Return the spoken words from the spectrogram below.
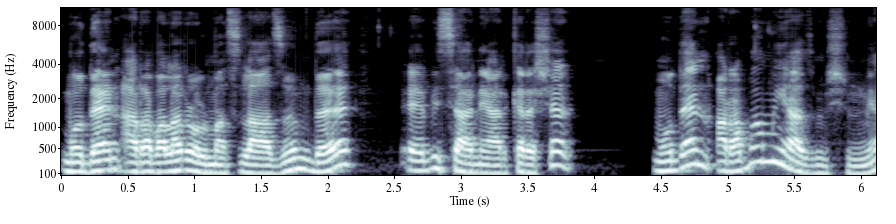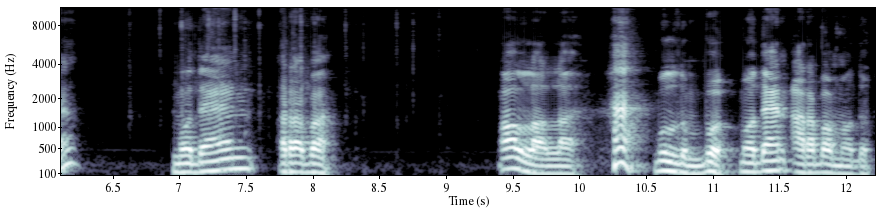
Modern arabalar olması lazımdı. Ee, bir saniye arkadaşlar. Modern araba mı yazmışım ya? Modern araba. Allah Allah. Heh buldum bu. Modern araba modu.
